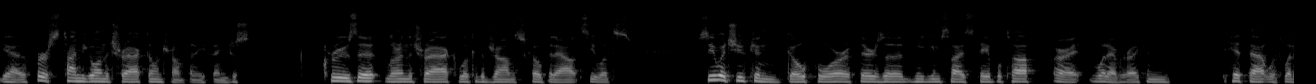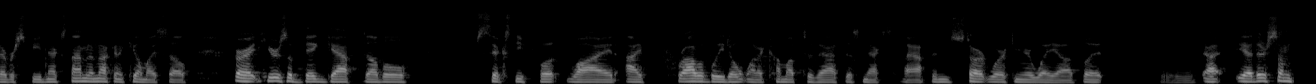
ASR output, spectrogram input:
yeah, the first time you go on the track, don't jump anything. Just cruise it, learn the track, look at the jumps, scope it out, see what's see what you can go for. If there's a medium-sized tabletop, all right, whatever. I can hit that with whatever speed next time, and I'm not going to kill myself. All right, here's a big gap double 60 foot wide. I probably don't want to come up to that this next lap and start working your way up. But hmm uh, yeah, there's some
